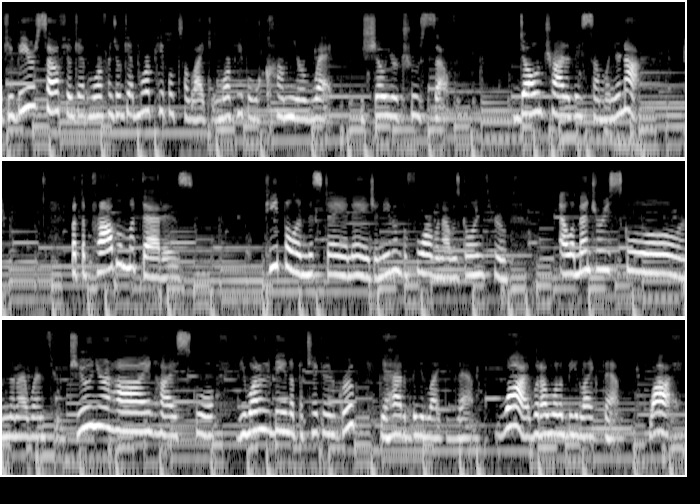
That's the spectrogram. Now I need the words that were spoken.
If you be yourself, you'll get more friends. You'll get more people to like you. More people will come your way. You show your true self. Don't try to be someone you're not. But the problem with that is people in this day and age, and even before when I was going through elementary school and then I went through junior high and high school. If you wanted to be in a particular group, you had to be like them. Why would I want to be like them? Why?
